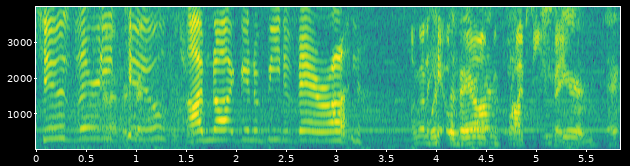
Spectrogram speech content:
232. I'm not gonna beat a Veyron. I'm gonna What's hit the a wall Veyron's before I top beat speed here, Nick?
